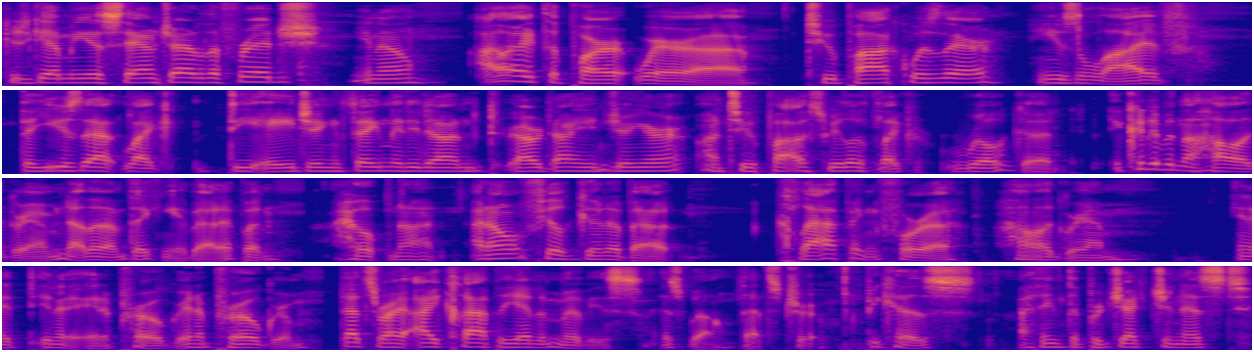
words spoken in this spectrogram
Could you get me a sandwich out of the fridge? You know, I like the part where uh, Tupac was there. He was alive. They used that like de aging thing they did on Robert Downey Jr. on Tupac, so he looked like real good. It could have been the hologram now that I'm thinking about it, but I hope not. I don't feel good about clapping for a hologram in a, in a, in a program in a program. That's right. I clap at the end of movies as well. That's true because I think the projectionist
